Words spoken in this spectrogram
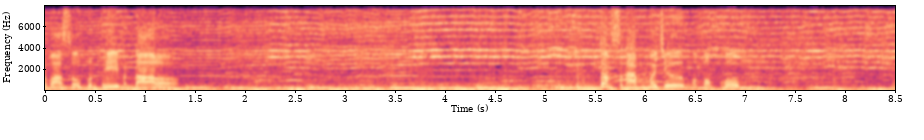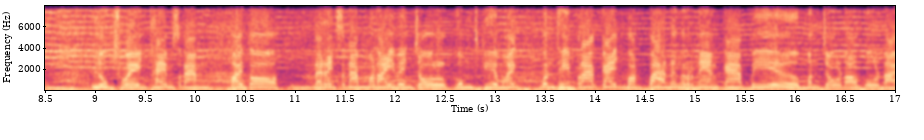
របស់សូនបុន្ធីមិនដល់ទាត់ស្ដាំមកជើងមកមុខឃុំ លោកឆ្វេងថែមស្ដាំហើយក៏ដែលរិចស្ដាំម្ដាយវិញចូលគុំស្គៀមហើយប៊ុនធីប្រើកែកបត់ប៉ះនឹងរនាំងការពារមិនចូលដល់គោលដៅ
